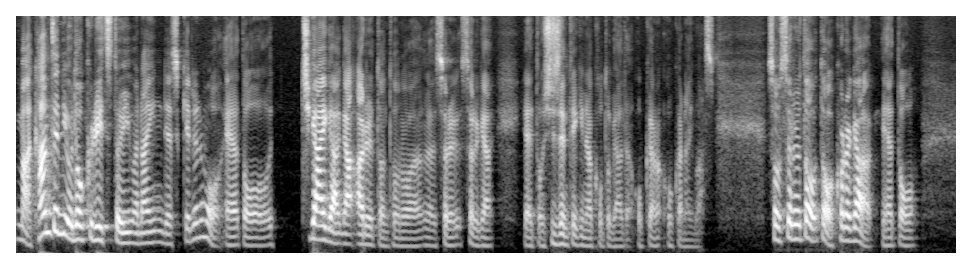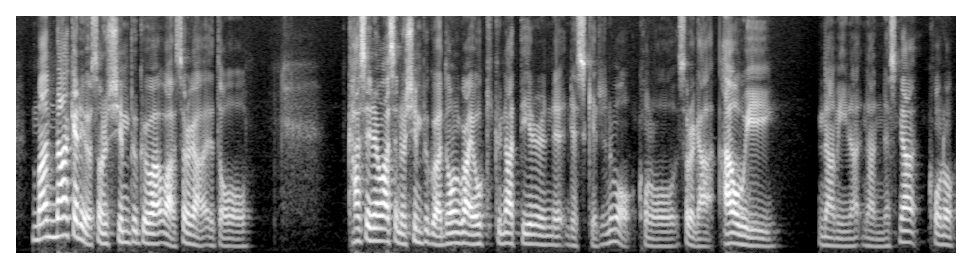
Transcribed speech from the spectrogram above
まあ、完全に独立と言わないんですけれども、えーと、違いががあるとのはそれそれが、えーと、自然的なことが行います。そうすると、とこれが、えー、と真ん中にはその振幅は、それが、えー、と重ね合わせの振幅はどのぐらい大きくなっているんですけれども、このそれが青い波なんですが、この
